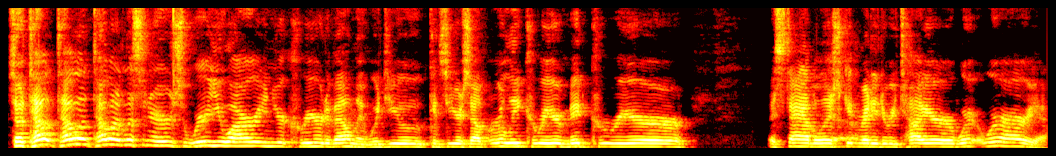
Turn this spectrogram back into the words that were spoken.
So tell tell tell our listeners where you are in your career development. Would you consider yourself early career, mid career, established, getting ready to retire? Where where are you?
